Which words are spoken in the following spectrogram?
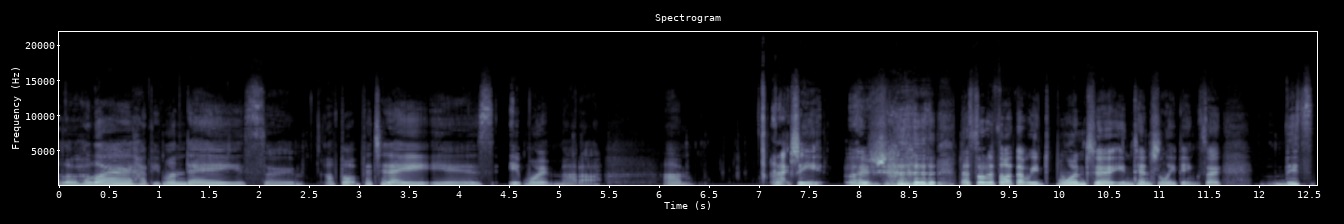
Hello, hello. Happy Monday. So, our thought for today is it won't matter. Um, and actually, that's not a thought that we want to intentionally think. So, this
